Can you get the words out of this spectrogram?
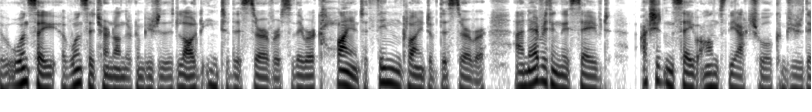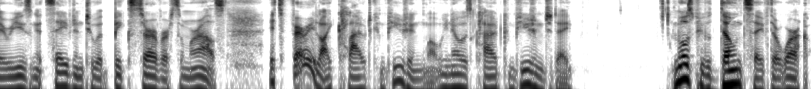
once they once they turned on their computer, they logged into this server. So they were a client, a thin client of this server, and everything they saved actually didn't save onto the actual computer they were using. It saved into a big server somewhere else. It's very like cloud computing, what we know as cloud computing today most people don't save their work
